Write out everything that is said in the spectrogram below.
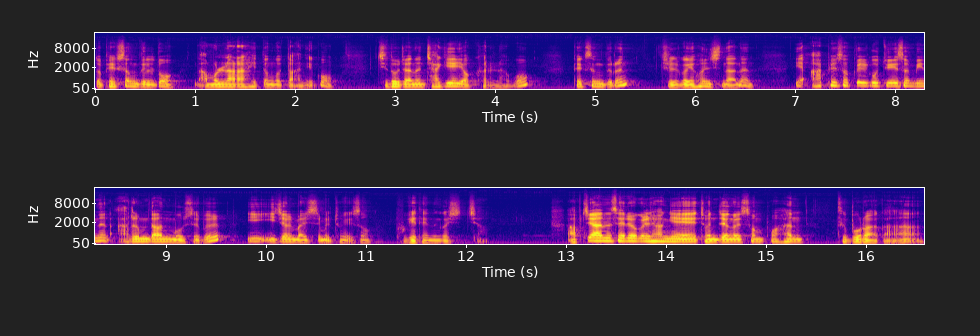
또 백성들도 나 몰라라 했던 것도 아니고 지도자는 자기의 역할을 하고 백성들은 즐거이 헌신하는 이 앞에서 끌고 뒤에서 미는 아름다운 모습을 이 2절 말씀을 통해서 보게 되는 것이죠. 앞지 않은 세력을 향해 전쟁을 선포한 드보라가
